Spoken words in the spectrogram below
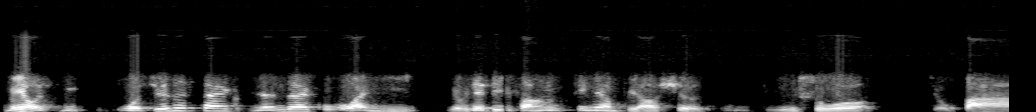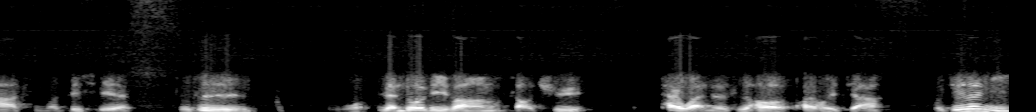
没有，你我觉得在人在国外，你有些地方尽量不要涉足，比如说酒吧啊什么这些，就是我人多的地方少去，太晚的时候快回家。我觉得你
